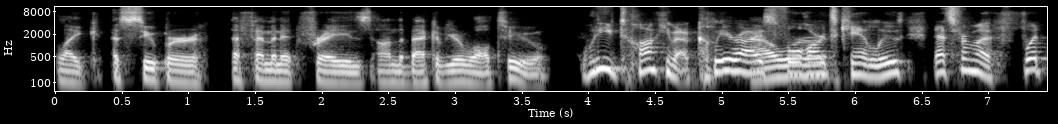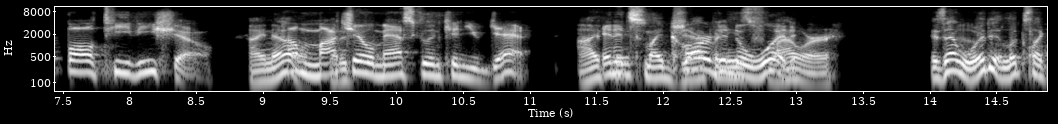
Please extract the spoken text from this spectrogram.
like a super effeminate phrase on the back of your wall too. What are you talking about? Clear eyes, Our, full hearts can't lose. That's from a football TV show. I know. How macho masculine can you get? I and think it's my carved Japanese into wood. Flower. Is that wood? It looks like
